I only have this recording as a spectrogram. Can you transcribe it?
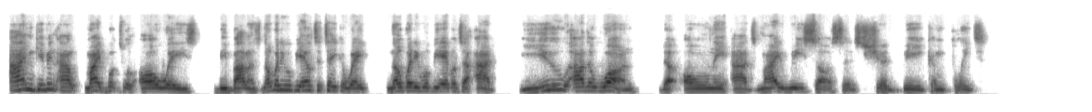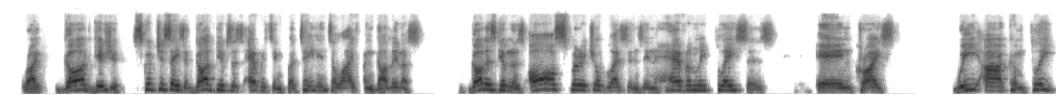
I'm giving out, my books will always be balanced. Nobody will be able to take away, nobody will be able to add. You are the one that only adds. My resources should be complete. Right? God gives you, scripture says that God gives us everything pertaining to life and godliness. God has given us all spiritual blessings in heavenly places in Christ. We are complete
